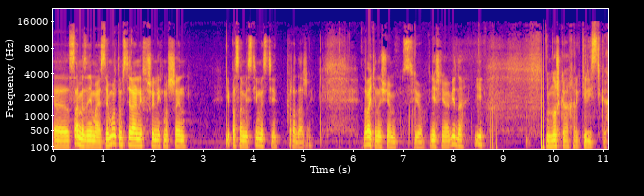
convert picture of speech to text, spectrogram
Э, сами занимаюсь ремонтом стиральных сушильных машин и по совместимости продажей. Давайте начнем с ее внешнего вида и немножко о характеристиках.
